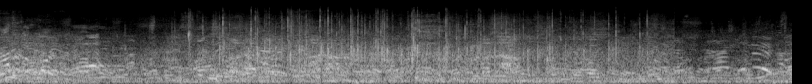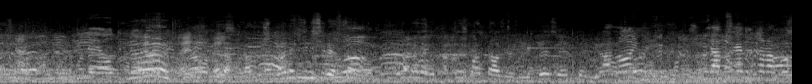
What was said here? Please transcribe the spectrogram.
Κάνε Καλό είναι. Για ψεύδι τώρα πώς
